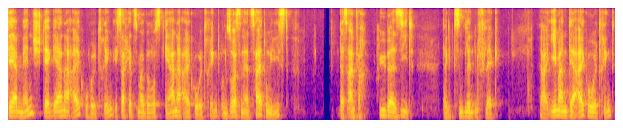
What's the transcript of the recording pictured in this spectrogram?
der Mensch, der gerne Alkohol trinkt, ich sage jetzt mal bewusst gerne Alkohol trinkt und sowas in der Zeitung liest, das einfach übersieht. Da gibt es einen blinden Fleck. Ja, jemand, der Alkohol trinkt,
